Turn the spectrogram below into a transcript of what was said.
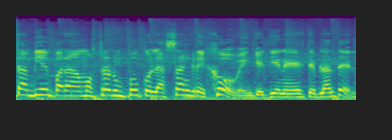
También para mostrar un poco la sangre joven que tiene este plantel.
